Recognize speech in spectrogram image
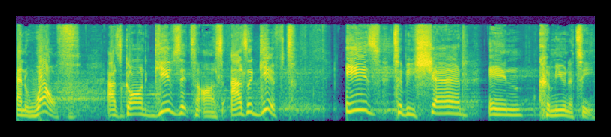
And wealth, as God gives it to us as a gift, is to be shared in community.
